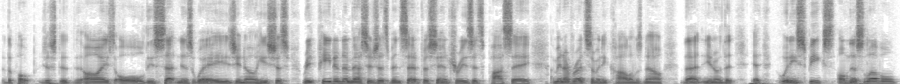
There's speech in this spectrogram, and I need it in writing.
the Pope. Just oh, he's old. He's set in his ways. You know, he's just repeating a message that's been said for centuries. It's passe. I mean, I've read so many columns now that you know that it, when he speaks on this level,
